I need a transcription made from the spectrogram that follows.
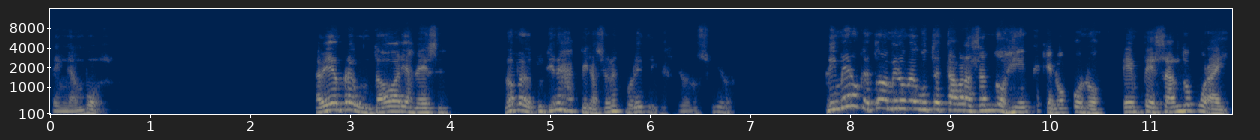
tengan voz. Habían preguntado varias veces, no, pero tú tienes aspiraciones políticas. Yo no, sé. Primero que todo, a mí no me gusta estar abrazando gente que no conozco, empezando por ahí.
